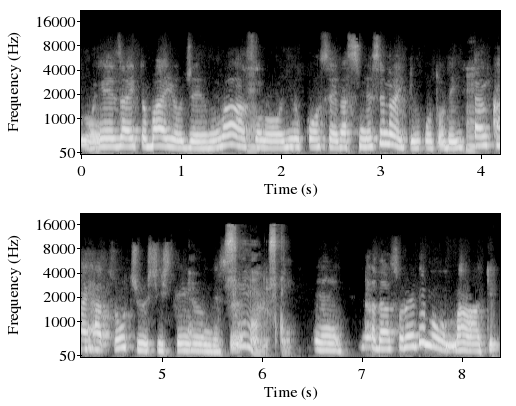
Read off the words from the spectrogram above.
エーザイとバイオジェンは、その有効性が示せないということで、一旦開発を中止しているんです。そうなんですか。えーただ、それでも、まあ、諦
